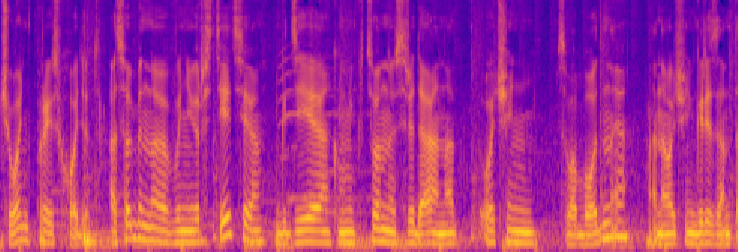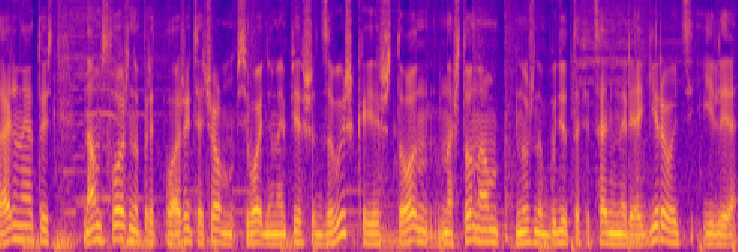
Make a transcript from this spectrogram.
чего-нибудь происходит. Особенно в университете, где коммуникационная среда, она очень свободная, она очень горизонтальная, то есть нам сложно предположить, о чем сегодня напишет завышка и что, на что нам нужно будет официально реагировать или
